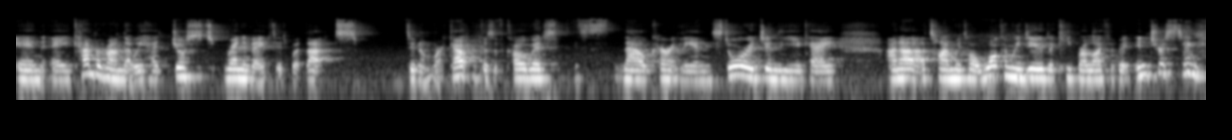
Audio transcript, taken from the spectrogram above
in a camper van that we had just renovated, but that didn't work out because of COVID. It's now currently in storage in the UK. And at a time, we thought, what can we do to keep our life a bit interesting?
